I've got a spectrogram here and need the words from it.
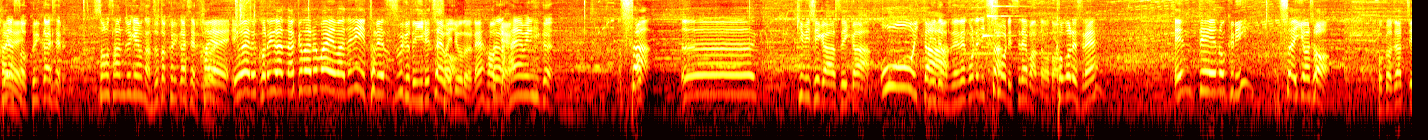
増やすを繰り返せる、その30ゲーム間ずっと繰り返せるってことはいはい、いわゆるこれがなくなる前までにとりあえずすぐで入れちゃえばいいってことだよねだから早めに引く。さあうーん厳しいかスイカ。おおいった。引いてますね。でこれに勝利すればってこと。ここですね遠征の国。さあ行きましょう。ここジャッジ。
